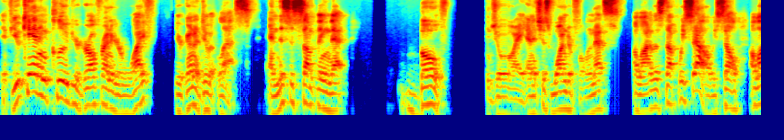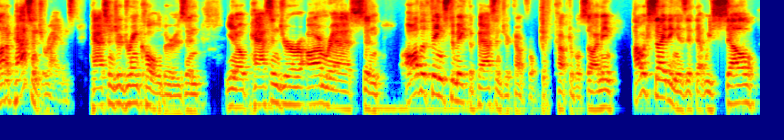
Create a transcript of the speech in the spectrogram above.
If you can't include your girlfriend or your wife you're going to do it less. And this is something that both enjoy and it's just wonderful. And that's a lot of the stuff we sell. We sell a lot of passenger items passenger drink holders and you know passenger armrests and all the things to make the passenger comfortable. Comfortable. So, I mean, how exciting is it that we sell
